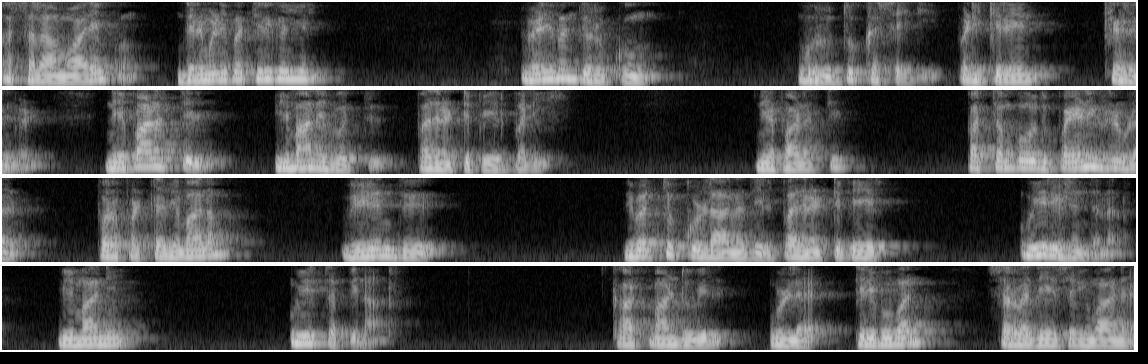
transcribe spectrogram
அஸ்லாம் அலைக்கும். தினமணி பத்திரிகையில் வெளிவந்திருக்கும் ஒரு துக்க செய்தி படிக்கிறேன் கேளுங்கள். நேபாளத்தில் விமான விபத்து பதினெட்டு பேர் பலி. நேபாளத்தில் பத்தொம்போது பயணிகளுடன் புறப்பட்ட விமானம் விழுந்து விபத்துக்குள்ளானதில் பதினெட்டு பேர் உயிரிழந்தனர். விமானி உயிர் தப்பினார். காட்மாண்டுவில் உள்ள திரிபுவன் சர்வதேச விமான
